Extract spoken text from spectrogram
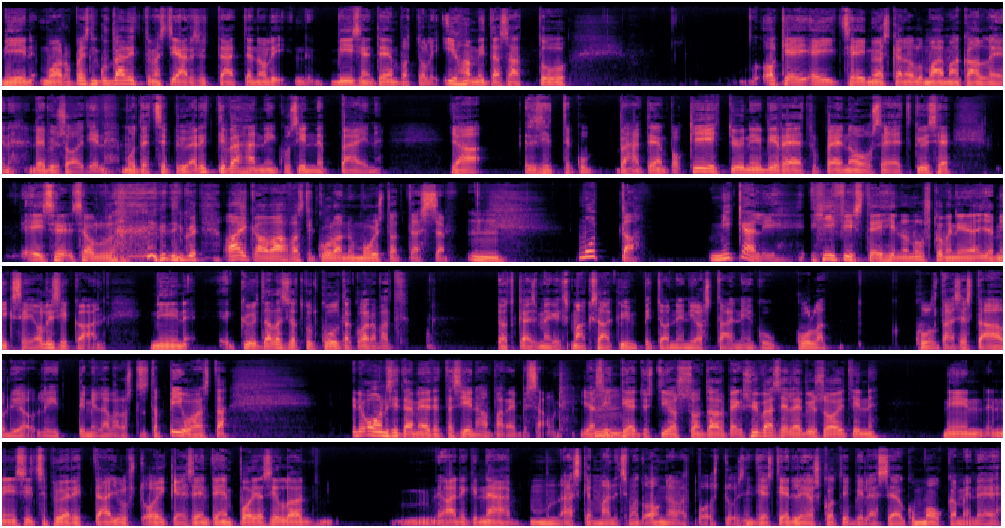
Niin mua rupesi niin kuin välittömästi järsyttää, että ne oli, biisien tempot oli ihan mitä sattuu. Okei, ei, se ei myöskään ollut maailman kallein levysoitin, mutta että se pyöritti vähän niin kuin sinne päin. Ja sitten kun vähän tempo kiihtyy, niin vireet rupeaa nousee. Että kyllä se, ei se, se ollut niin kuin, aikaa vahvasti kulannut muistot tässä. Mm. Mutta mikäli hifisteihin on uskominen ja miksei olisikaan, niin kyllä tällaiset jotkut kultakorvat, jotka esimerkiksi maksaa kymppitonnin jostain niin kuin kullat, kultaisesta audioliittimillä varustasta piuhasta, niin on sitä mieltä, että siinä on parempi soundi. Ja mm-hmm. sitten tietysti, jos on tarpeeksi hyvä se levysoitin – niin, niin sitten se pyörittää just oikeaan tempoon ja silloin ainakin nämä mun äsken mainitsemat ongelmat poistuisi. Niin tietysti edelleen, jos kotibileissä joku moukka menee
